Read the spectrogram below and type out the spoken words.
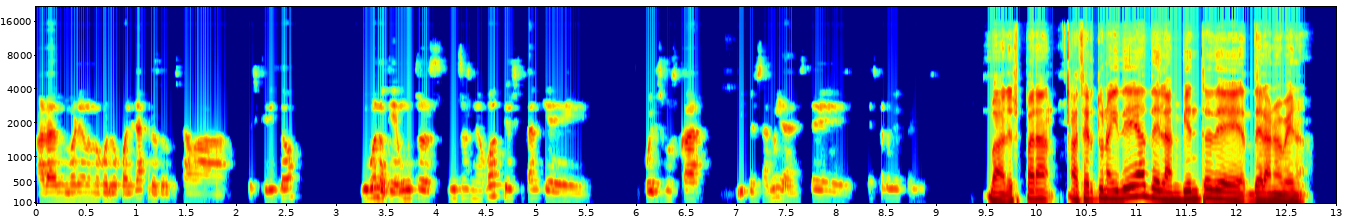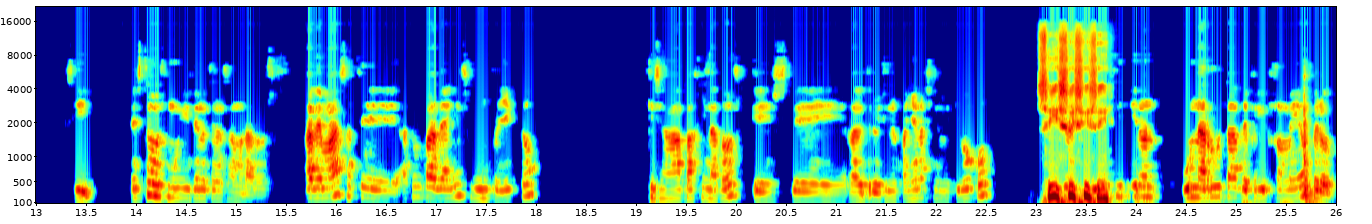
ahora de memoria no me acuerdo cuál era, pero creo que estaba escrito. Y bueno, que hay muchos, muchos negocios y tal que puedes buscar y pensar, mira, este, este lo veo feliz. Vale, es para hacerte una idea del ambiente de, de la novena. Sí, esto es muy de nuestros enamorados. Además, hace, hace un par de años hubo un proyecto que se llama Página 2, que es de Radio Televisión Española, si no me equivoco. Sí, sí, sí, sí. Hicieron una ruta de Félix Romeo, pero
